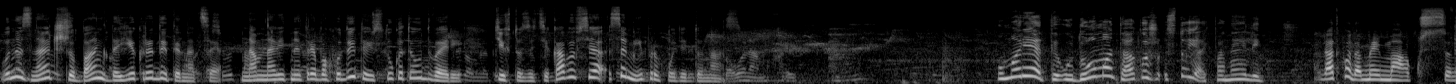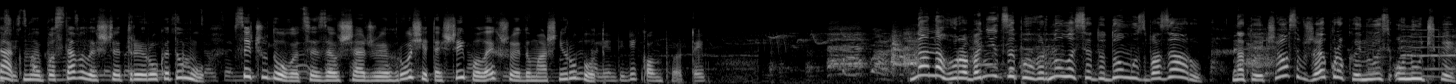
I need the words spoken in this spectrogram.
Вони знають, що банк дає кредити на це. Нам навіть не треба ходити і стукати у двері. Ті, хто зацікавився, самі приходять до нас. У Маріетти удома також стоять панелі. Так, ми поставили ще три роки тому. Все чудово. Це заощаджує гроші та ще й полегшує домашню роботу. Нана Гурабанідзе повернулася додому з базару. На той час вже прокинулись онучки.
